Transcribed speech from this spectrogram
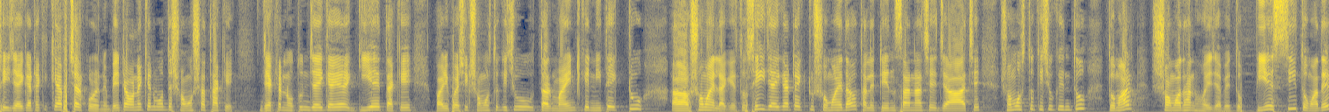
সেই জায়গাটাকে ক্যাপচার করে নেবে। এটা অনেকের মধ্যে সমস্যা থাকে যে একটা নতুন জায়গায় গিয়ে তাকে পারিপার্শ্বিক সমস্ত কিছু তার মাইন্ডকে নিতে একটু সময় লাগে। তো সেই জায়গাটা একটু সময় দাও, তাহলে টেনশান আছে, যা আছে, সমস্ত কিছু কিন্তু তোমার সমাধান হয়ে যাবে। তো পিএসসি তোমাদের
